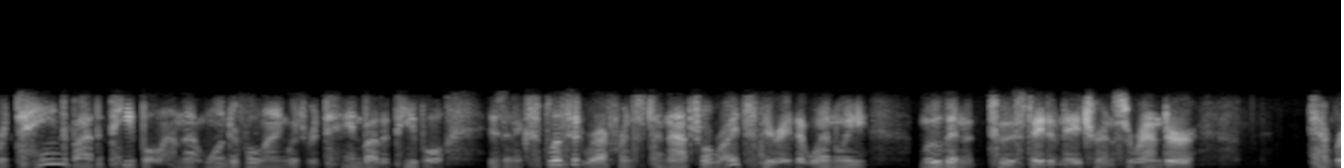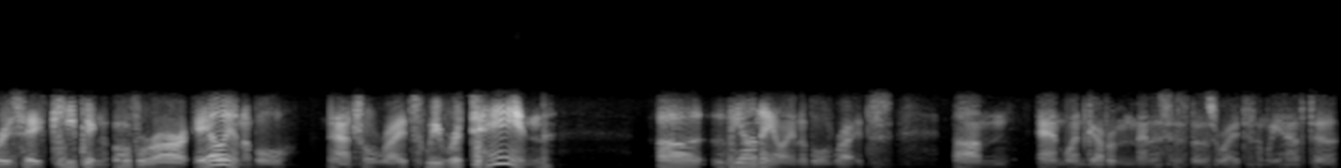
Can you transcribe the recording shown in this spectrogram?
retained by the people. And that wonderful language, retained by the people, is an explicit reference to natural rights theory that when we move into a state of nature and surrender temporary safekeeping over our alienable natural rights, we retain uh, the unalienable rights. Um, and when government menaces those rights, then we have to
